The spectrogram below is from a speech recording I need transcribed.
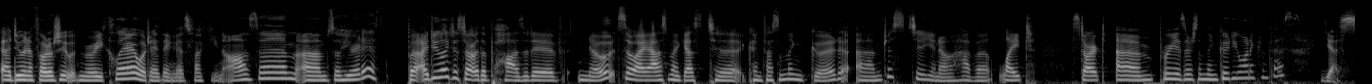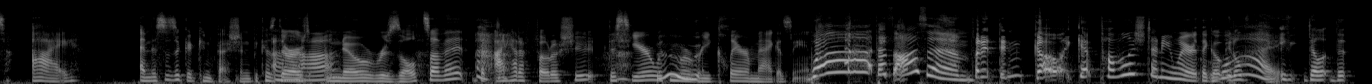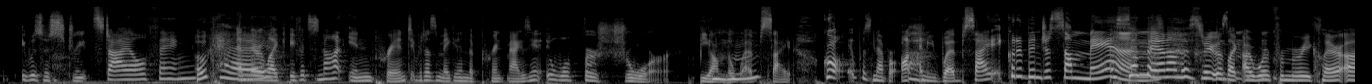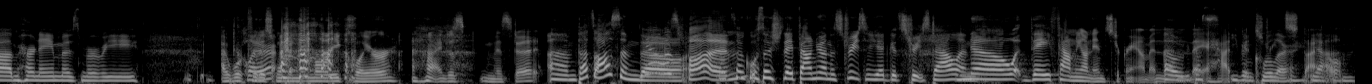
uh, doing a photo shoot with Marie Claire, which I think is fucking awesome. Um, so here it is. But I do like to start with a positive note. So I asked my guests to confess something good, um, just to you know have a light start. Um, Bri, is there something good you want to confess? Yes, I. And this is a good confession because there Uh-huh. are no results of it. But I had a photo shoot this year with Marie Claire magazine. What? That's awesome. But it didn't go like get published anywhere. They go, Why? it'll. If they'll, the, it was a street style thing. Okay. And they're like, if it's not in print, if it doesn't make it in the print magazine, it will for sure be on Mm-hmm. the website. Girl, it was never on any website. It could have been just some man. Some man on the street was like, "I work for Marie Claire. Um, her name is Marie." I work for this woman named Marie Claire. I just missed it. Um, that's awesome though. Yeah, it was That's fun. so cool. So they found you on the street, so you had good street style, and No, they found me on Instagram and then Oh, they had even good street cooler. Style. Yeah.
